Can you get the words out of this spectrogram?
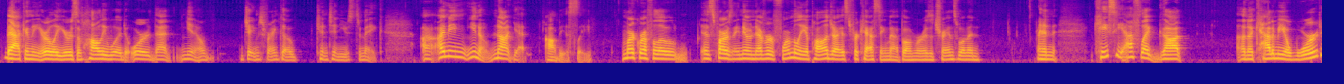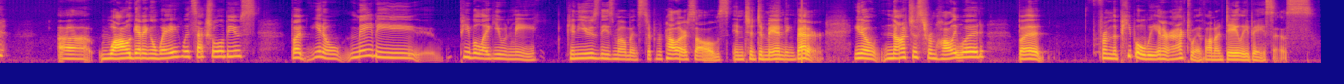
back in the early years of Hollywood or that, you know, James Franco continues to make. Uh, I mean, you know, not yet, obviously. Mark Ruffalo, as far as I know, never formally apologized for casting Matt Bomer as a trans woman. And Casey Affleck got an Academy Award uh, while getting away with sexual abuse. But, you know, maybe people like you and me can use these moments to propel ourselves into demanding better. You know, not just from Hollywood, but from the people we interact with on a daily basis.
